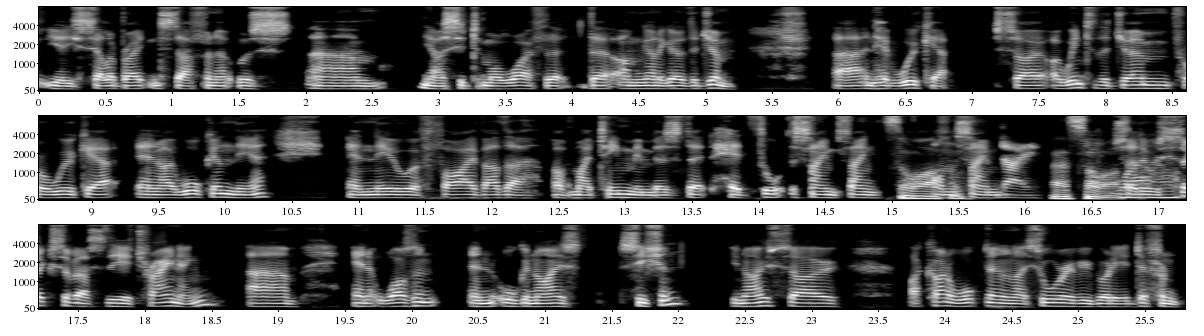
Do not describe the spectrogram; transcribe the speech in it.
you know, celebrate and stuff, and it was, um, you know, I said to my wife that, that I'm going to go to the gym uh, and have a workout. So I went to the gym for a workout, and I walk in there, and there were five other of my team members that had thought the same thing So on the same day. That's so awesome. So there was six of us there training, um, and it wasn't an organised session, you know. So I kind of walked in and I saw everybody at different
